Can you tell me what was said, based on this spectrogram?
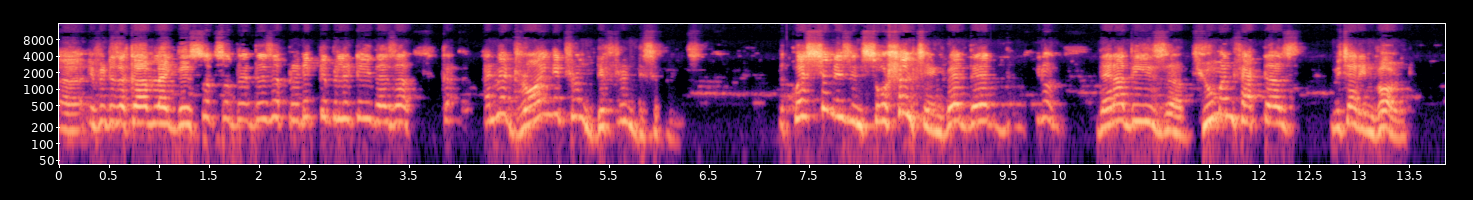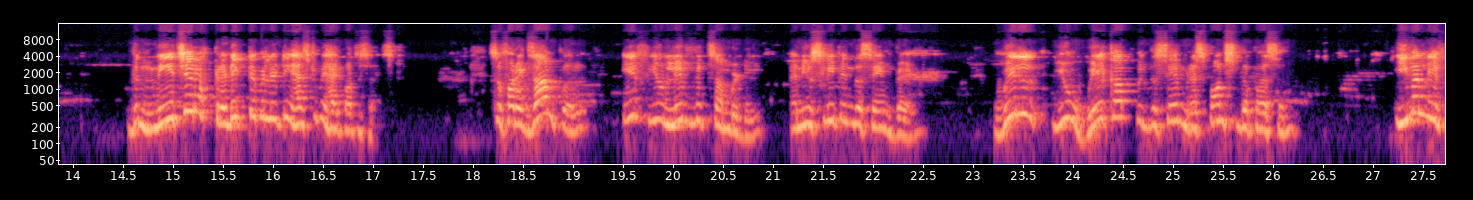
Uh, if it is a curve like this so, so there, there's a predictability there's a and we're drawing it from different disciplines. The question is in social change where there you know there are these uh, human factors which are involved. The nature of predictability has to be hypothesized. So for example if you live with somebody and you sleep in the same bed will you wake up with the same response to the person even if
